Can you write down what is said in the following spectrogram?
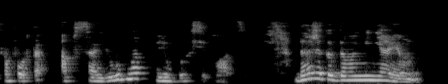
комфорта абсолютно любых ситуаций. Даже когда мы меняем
